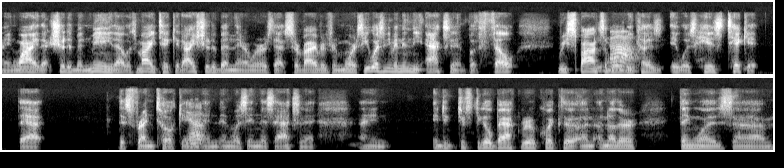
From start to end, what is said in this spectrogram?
I mean, why that should have been me. That was my ticket. I should have been there. Whereas that survivor's remorse, he wasn't even in the accident, but felt responsible yeah. because it was his ticket that this friend took and, yep. and, and was in this accident. And and to, just to go back real quick, the an, another thing was um,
